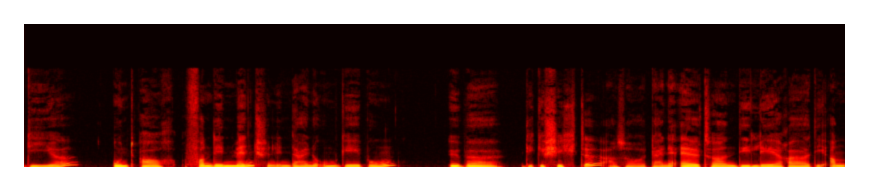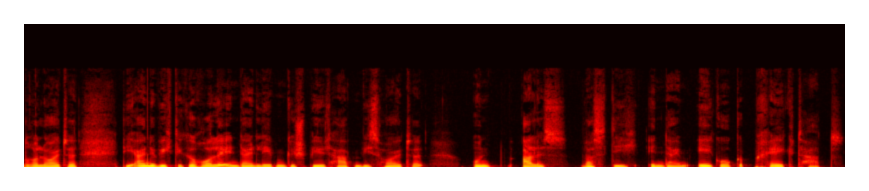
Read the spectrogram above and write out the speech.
dir und auch von den Menschen in deiner Umgebung über die Geschichte, also deine Eltern, die Lehrer, die andere Leute, die eine wichtige Rolle in dein Leben gespielt haben bis heute und alles, was dich in deinem Ego geprägt hat.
